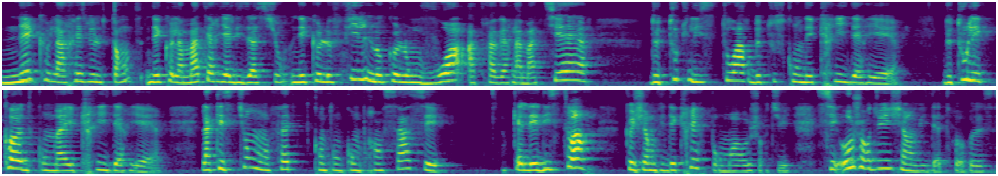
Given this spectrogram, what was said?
n'est que la résultante, n'est que la matérialisation, n'est que le film que l'on voit à travers la matière de toute l'histoire, de tout ce qu'on écrit derrière, de tous les codes qu'on a écrits derrière. La question, en fait, quand on comprend ça, c'est quelle est l'histoire que j'ai envie d'écrire pour moi aujourd'hui? Si aujourd'hui j'ai envie d'être heureuse,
